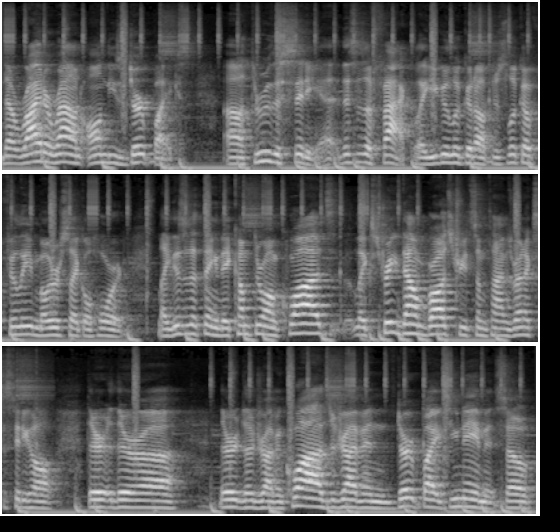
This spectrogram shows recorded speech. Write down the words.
that ride around on these dirt bikes uh, through the city. Uh, this is a fact. Like, you can look it up. Just look up Philly motorcycle horde. Like, this is the thing. They come through on quads, like straight down Broad Street sometimes, right next to City Hall. They're, they're, uh, they're, they're driving quads, they're driving dirt bikes, you name it. So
